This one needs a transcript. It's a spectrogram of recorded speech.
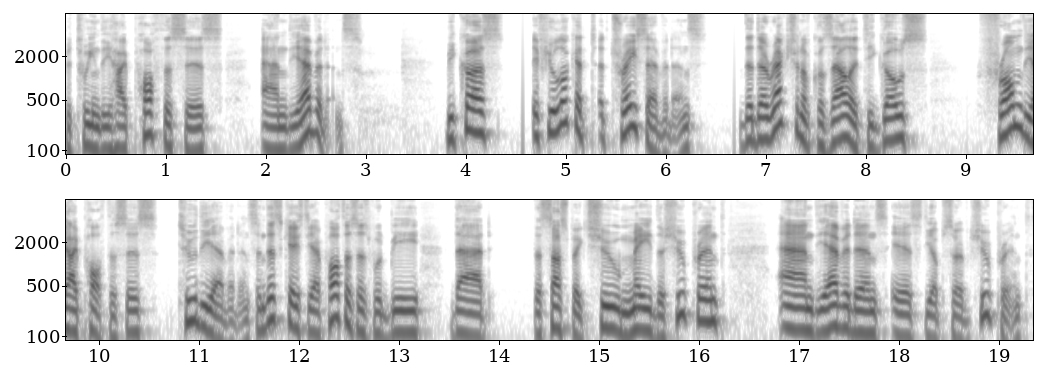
between the hypothesis and the evidence. Because if you look at a trace evidence, the direction of causality goes from the hypothesis to the evidence. In this case, the hypothesis would be that the suspect shoe made the shoe print, and the evidence is the observed shoe print.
